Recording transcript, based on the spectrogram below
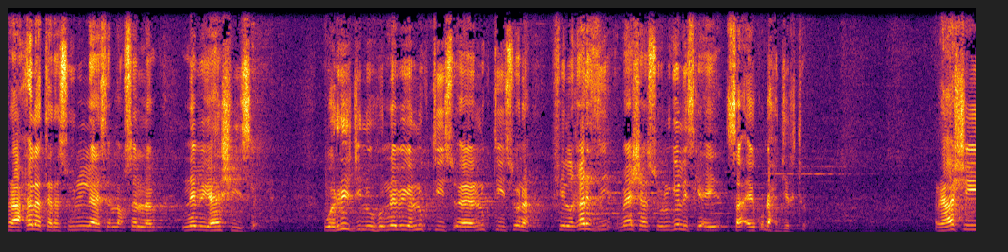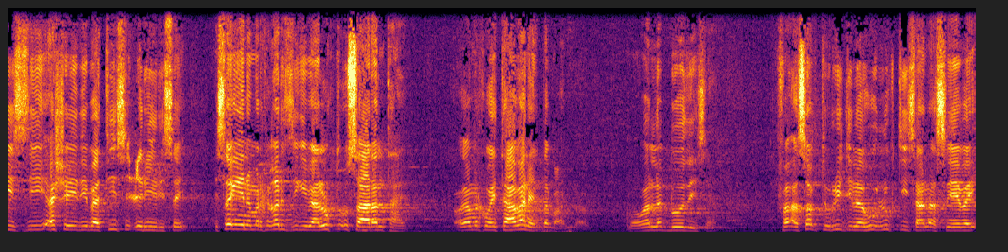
raaxilata rasuulillahi sala ll ly slam nebiga hashiisa wa rijluhu nebiga lugtiisu lugtiisuna fi lgarzi meeshaa suulgeliska ay ku dhex jirto. Marka hashiisii hashaydii baa tiisi ciriirisay isagiina marka qarzigii baa lugta u saaran tahay. Ogaa marka way taabaneen dabcan. Waa la boodeysaa fa asabtu rijlahu lugtiisaan asiibay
